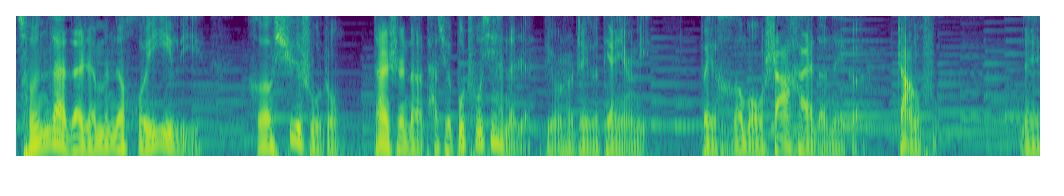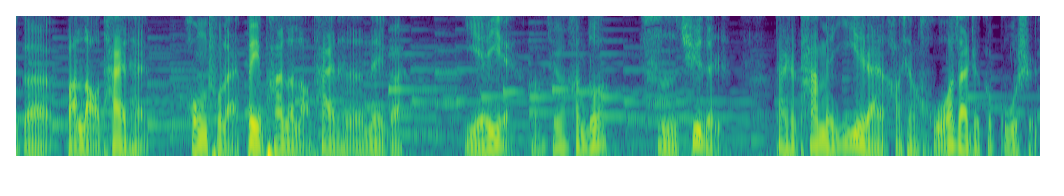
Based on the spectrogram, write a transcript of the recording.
存在在人们的回忆里和叙述中，但是呢他却不出现的人。比如说这个电影里被合谋杀害的那个丈夫，那个把老太太轰出来背叛了老太太的那个爷爷啊，就是很多。死去的人，但是他们依然好像活在这个故事里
